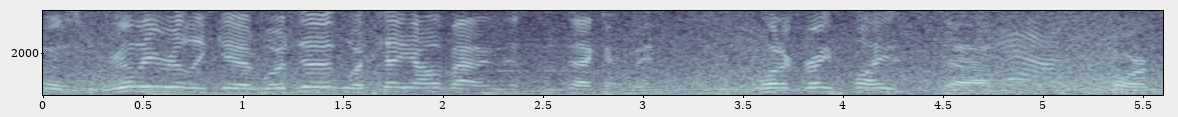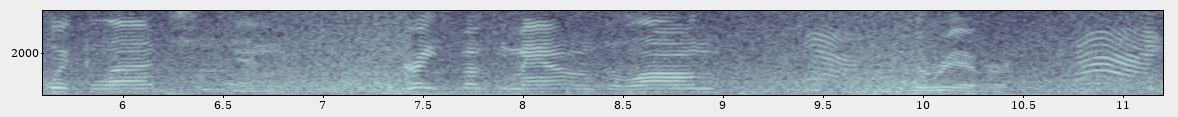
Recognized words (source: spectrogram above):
was really, really good. We'll, do, we'll tell you all about it in just a second. But what a great place uh, yeah. for a quick lunch and the Great Smoky Mountains along yeah. the river. Right.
